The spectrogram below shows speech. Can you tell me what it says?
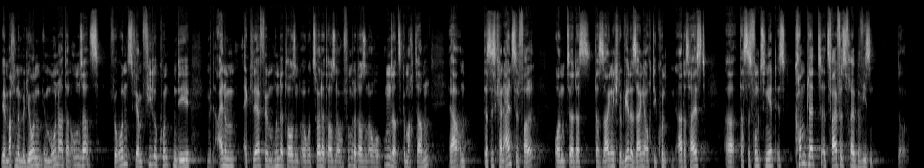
Wir machen eine Million im Monat an Umsatz für uns. Wir haben viele Kunden, die mit einem Erklärfilm 100.000 Euro, 200.000 Euro, 500.000 Euro Umsatz gemacht haben. Ja, und das ist kein Einzelfall. Und äh, das, das sagen nicht nur wir, das sagen ja auch die Kunden. Ja, das heißt, dass es funktioniert, ist komplett äh, zweifelsfrei bewiesen. So.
